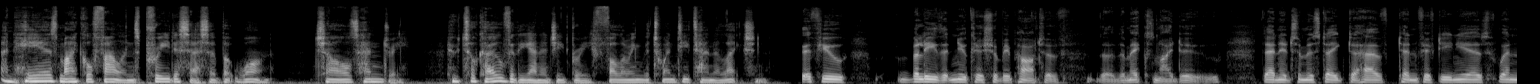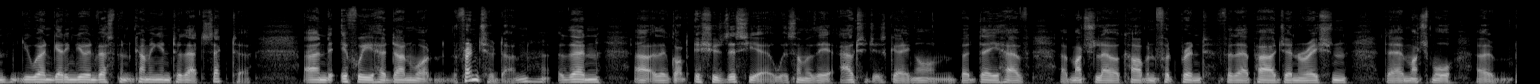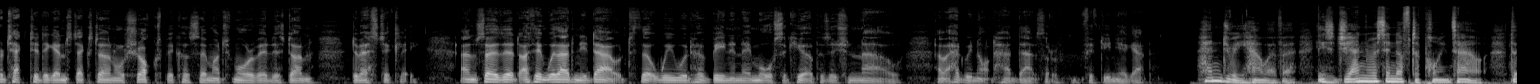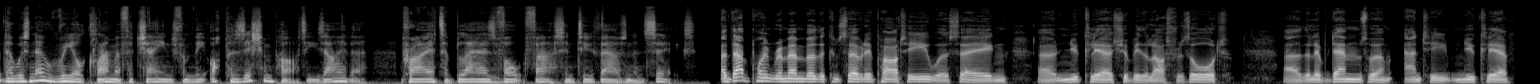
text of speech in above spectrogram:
And here's Michael Fallon's predecessor but one, Charles Hendry, who took over the energy brief following the 2010 election. If you believe that nuclear should be part of the, the mix, and I do, then it's a mistake to have 10, 15 years when you weren't getting new investment coming into that sector. And if we had done what the French have done, then uh, they've got issues this year with some of the outages going on, but they have a much lower carbon footprint for their power generation. They're much more uh, protected against external shocks because so much more of it is done domestically. And so that I think without any doubt that we would have been in a more secure position now uh, had we not had that sort of 15 year gap. Hendry, however, is generous enough to point out that there was no real clamour for change from the opposition parties either, prior to Blair's volte face in 2006. At that point, remember, the Conservative Party were saying uh, nuclear should be the last resort. Uh, the Lib Dems were anti nuclear.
